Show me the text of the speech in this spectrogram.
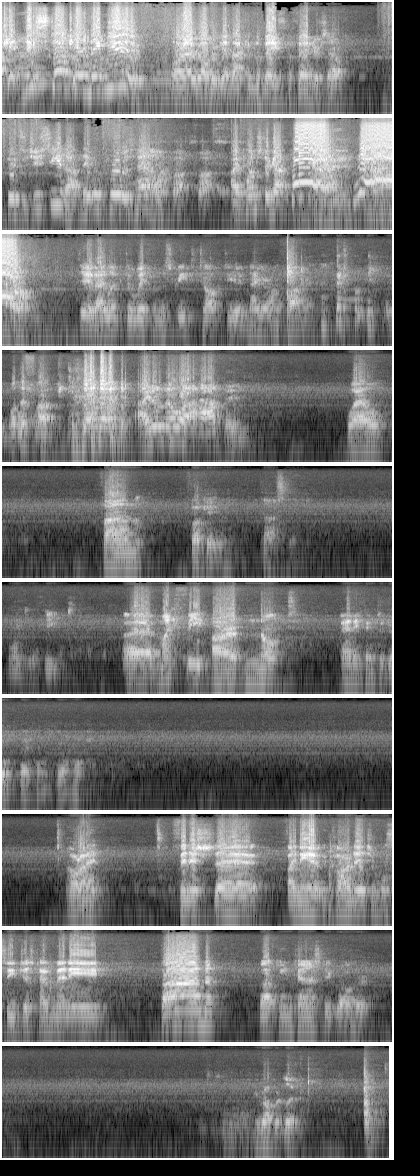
They, They stuck it! They stuck him! They knew! Alright, Robert, get back in the base. Defend yourself. Dude, did you see that? They were pro as Oh hell. fuck! Fuck! I punched a guy. Fire! No! Dude, I looked away from the screen to talk to you, and now you're on fire. What the fuck? I don't know what happened. well, fan fucking tastic. Like your feet. Uh, my feet are not anything to joke about, thank you very much. Alright. Finish uh, finding out the carnage and we'll see just how many Fan fucking tastic, Robert. Hey, Robert, look.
